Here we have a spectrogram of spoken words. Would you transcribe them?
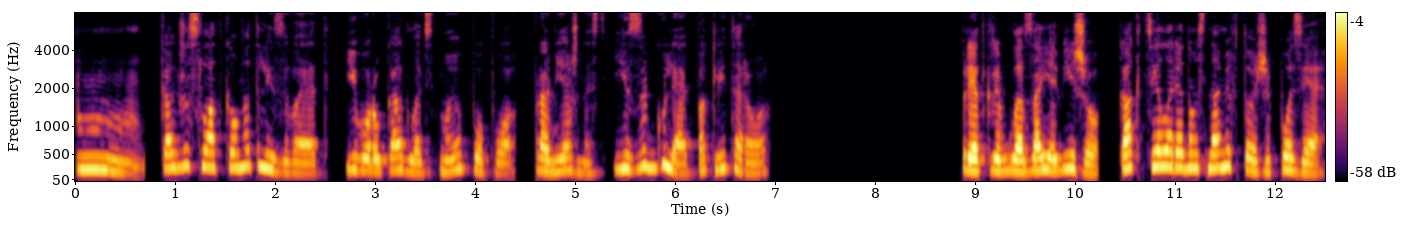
Ммм, как же сладко он отлизывает. Его рука гладит мою попу, промежность, язык гуляет по клитору. Приоткрыв глаза, я вижу, как тело рядом с нами в той же позе.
